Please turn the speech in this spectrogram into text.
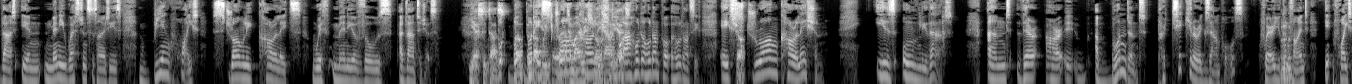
that in many Western societies, being white strongly correlates with many of those advantages. Yes, it does. But, but, but, but, a strong correlation. Well, uh, hold on, hold on, hold on, Steve. A sure. strong correlation is only that. And there are uh, abundant particular examples where you can mm-hmm. find white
